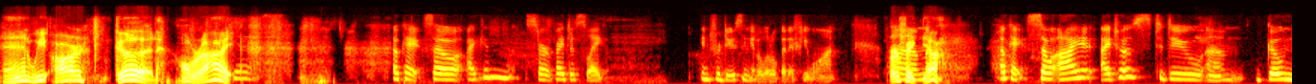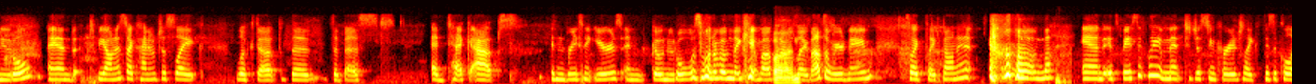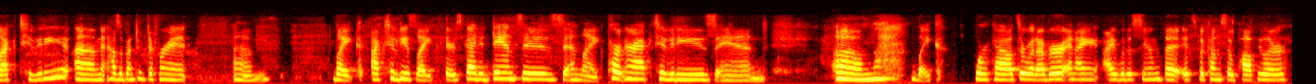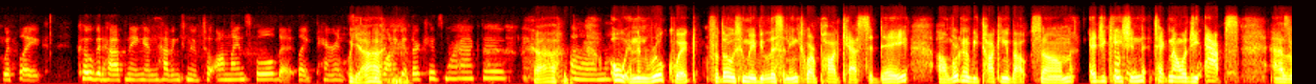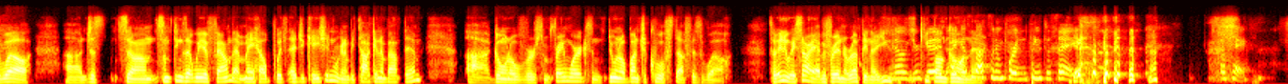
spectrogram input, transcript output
And we are good. All right. Yes. Okay, so I can start by just like introducing it a little bit if you want. Perfect. Um, yeah. Okay, so I I chose to do um, Go Noodle, and to be honest, I kind of just like looked up the the best ed tech apps in recent years, and Go Noodle was one of them that came up, and I was like, that's a weird name, so I clicked on it. um, and it's basically meant to just encourage like physical activity. Um, it has a bunch of different um, like activities like there's guided dances and like partner activities and um like workouts or whatever and i i would assume that it's become so popular with like covid happening and having to move to online school that like parents Oh, yeah. want to get their kids more active Yeah. um Oh, and then real quick, for those who may be listening to our podcast today, um, we're going to be talking about some education technology apps as well. Uh, just some some things that we have found that may help with education. We're going to be talking about them, uh, going over some frameworks and doing a bunch of cool stuff as well. So anyway, sorry Abby for interrupting there. You, no you keep good on i going guess there. that's an important thing to say Yeah. okay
